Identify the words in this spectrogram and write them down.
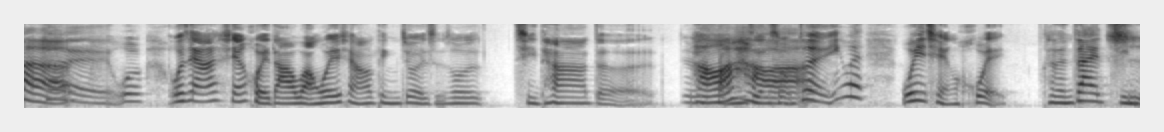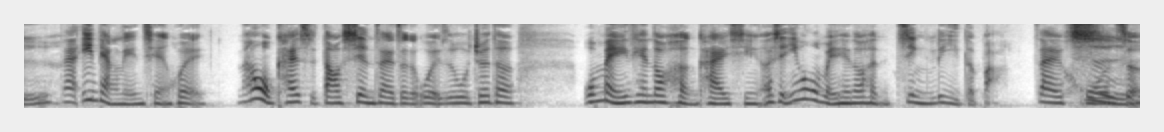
的。对我，我想要先回答完，我也想要听 Joyce 说其他的。好啊，好啊。对，因为我以前会，可能在几在一两年前会，然后我开始到现在这个位置，我觉得我每一天都很开心，而且因为我每天都很尽力的吧。在活着，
